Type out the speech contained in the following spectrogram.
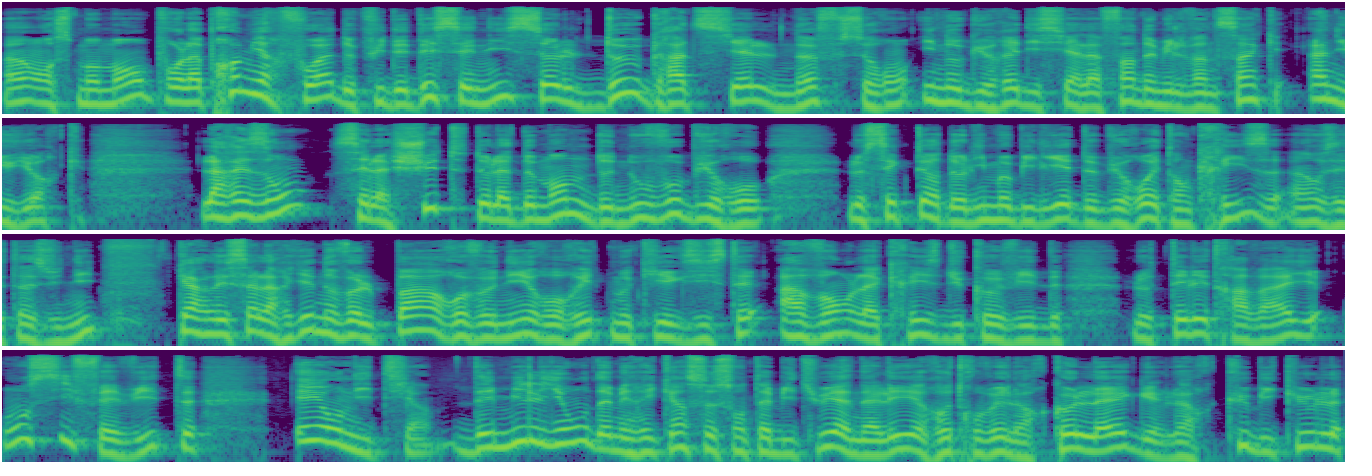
hein, en ce moment. Pour la première fois depuis des décennies, seuls deux gratte-ciel neufs seront inaugurés d'ici à la fin 2025 à New York. La raison, c'est la chute de la demande de nouveaux bureaux. Le secteur de l'immobilier de bureaux est en crise hein, aux États-Unis, car les salariés ne veulent pas revenir au rythme qui existait avant la crise du Covid. Le télétravail, on s'y fait vite. Et on y tient. Des millions d'Américains se sont habitués à n'aller retrouver leurs collègues, leurs cubicules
